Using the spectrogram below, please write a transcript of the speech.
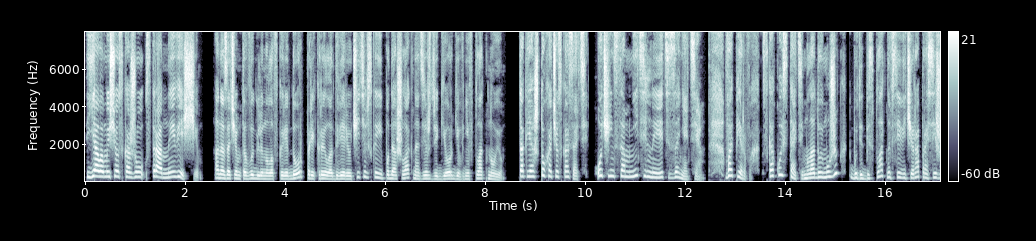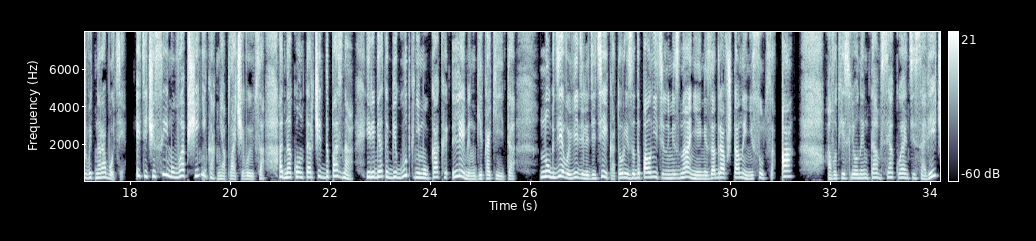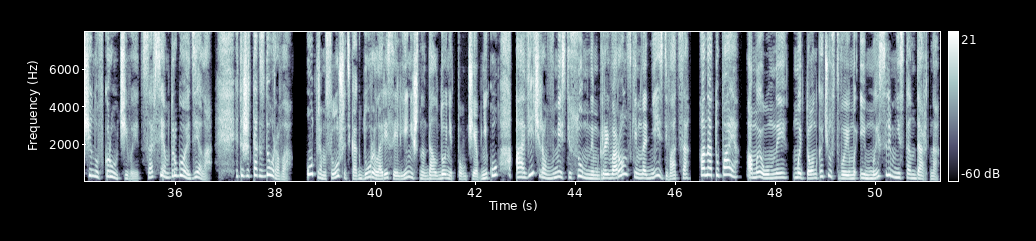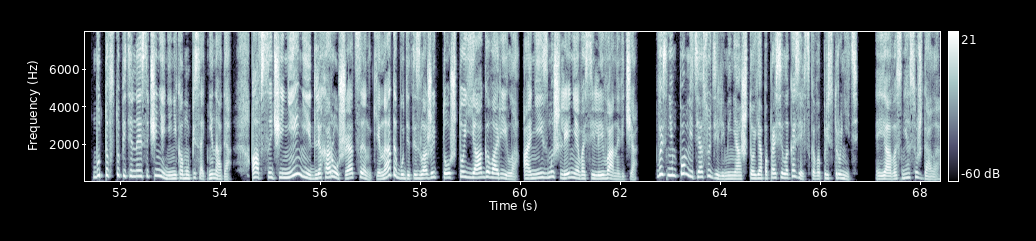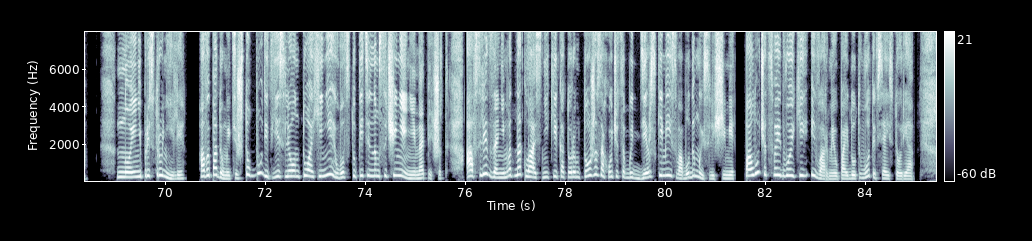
«Я вам еще скажу странные вещи. Она зачем-то выглянула в коридор, прикрыла дверь учительской и подошла к Надежде Георгиевне вплотную. Так я что хочу сказать? Очень сомнительные эти занятия. Во-первых, с какой стати молодой мужик будет бесплатно все вечера просиживать на работе? Эти часы ему вообще никак не оплачиваются, однако он торчит допоздна, и ребята бегут к нему, как лемминги какие-то. Ну где вы видели детей, которые за дополнительными знаниями, задрав штаны, несутся, а? А вот если он им там всякую антисоветчину вкручивает, совсем другое дело. Это же так здорово. Утром слушать, как дура Лариса Ильинична долдонит по учебнику, а вечером вместе с умным Грейворонским над ней издеваться. Она тупая, а мы умные, мы тонко чувствуем и мыслим нестандартно, будто вступительное сочинение никому писать не надо. А в сочинении для хорошей оценки надо будет изложить то, что я говорила, а не измышления Василия Ивановича. Вы с ним, помните, осудили меня, что я попросила Козельского приструнить? Я вас не осуждала но и не приструнили. А вы подумайте, что будет, если он ту ахинею во вступительном сочинении напишет, а вслед за ним одноклассники, которым тоже захочется быть дерзкими и свободомыслящими, получат свои двойки и в армию пойдут, вот и вся история.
